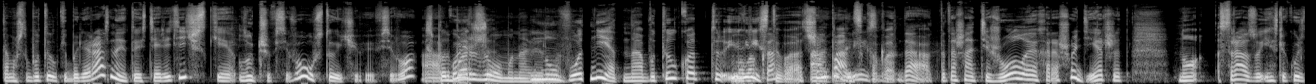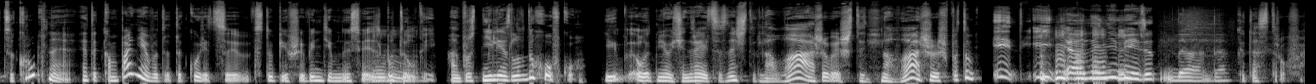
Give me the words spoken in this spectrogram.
Потому что бутылки были разные, то есть теоретически лучше всего, устойчивее всего. С под боржома, наверное. Ну вот нет, на бутылку от игристого, от а, шампанского. От да, потому что она тяжелая, хорошо держит. Но сразу, если курица крупная, эта компания, вот эта курица, вступившая в интимную связь угу. с бутылкой, она просто не лезла в духовку. И вот мне очень нравится, значит, ты налаживаешь, ты налаживаешь, потом и, и она не лезет. Да, да. Катастрофа.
